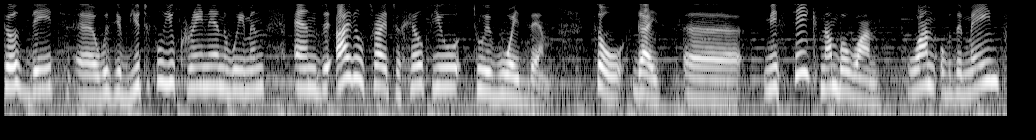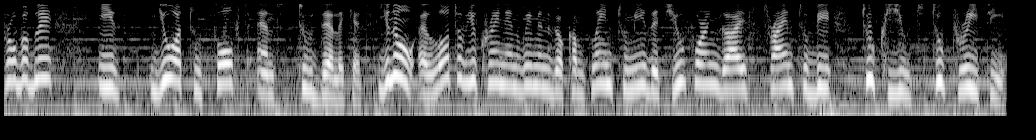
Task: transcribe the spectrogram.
first date uh, with your beautiful Ukrainian women and I will try to help you to avoid them. So guys, uh, mistake number one, one of the main probably is you are too soft and too delicate. You know, a lot of Ukrainian women will complain to me that you foreign guys trying to be too cute, too pretty.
